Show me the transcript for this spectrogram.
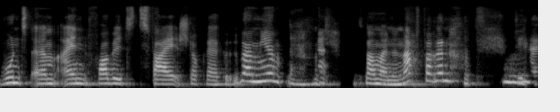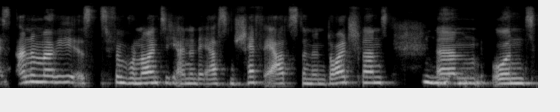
wohnt ähm, ein Vorbild zwei Stockwerke über mir. Das war meine Nachbarin. Die mhm. heißt Annemarie, ist 95, eine der ersten Chefärztinnen Deutschlands mhm. ähm, und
